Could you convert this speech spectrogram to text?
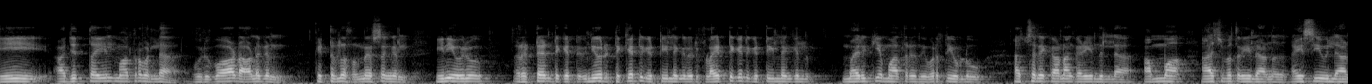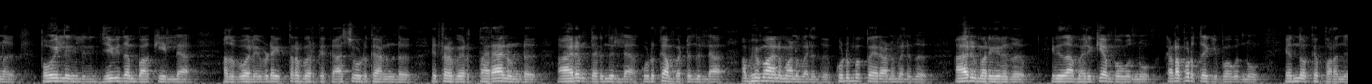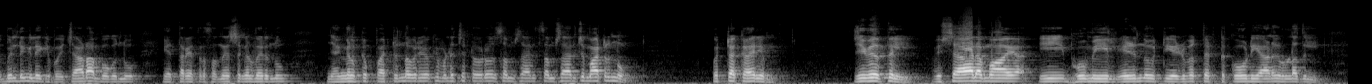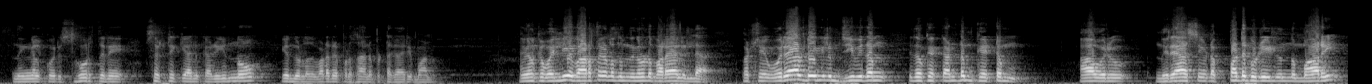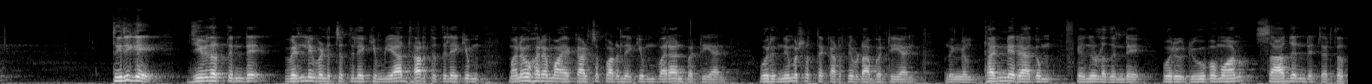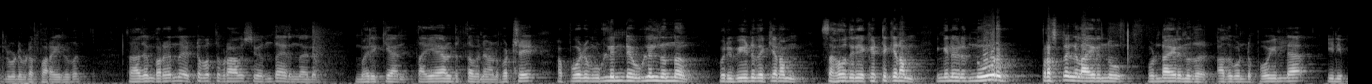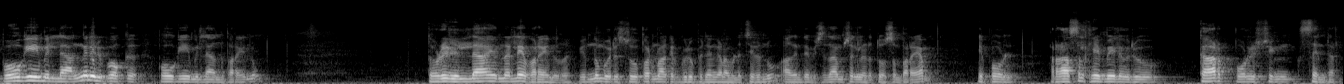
ഈ അജിത്തയിൽ മാത്രമല്ല ഒരുപാട് ആളുകൾ കിട്ടുന്ന സന്ദേശങ്ങൾ ഇനി ഒരു റിട്ടേൺ ടിക്കറ്റ് ഇനി ഒരു ടിക്കറ്റ് കിട്ടിയില്ലെങ്കിൽ ഒരു ഫ്ലൈറ്റ് ടിക്കറ്റ് കിട്ടിയില്ലെങ്കിൽ മരിക്കുക മാത്രമേ നിവൃത്തിയുള്ളൂ. അച്ഛനെ കാണാൻ കഴിയുന്നില്ല. അമ്മ ആശുപത്രിയിലാണ് ഐ സിയുവിലാണ് പോയില്ലെങ്കിൽ ജീവിതം ബാക്കിയില്ല. അതുപോലെ ഇവിടെ ഇത്ര പേർക്ക് കാശ് കൊടുക്കാനുണ്ട് ഇത്ര പേർ തരാനുണ്ട്. ആരും തരുന്നില്ല കൊടുക്കാൻ പറ്റുന്നില്ല. അഭിമാനമാണ് വലുത് കുടുംബപ്പേരാണ് വലുത്. ആരും അറിയരുത്. ഇനി ഇനിതാ മരിക്കാൻ പോകുന്നു കടപ്പുറത്തേക്ക് പോകുന്നു എന്നൊക്കെ പറഞ്ഞ് ബിൽഡിങ്ങിലേക്ക് പോയി ചാടാൻ പോകുന്നു. എത്ര എത്ര സന്ദേശങ്ങൾ വരുന്നു. ഞങ്ങൾക്ക് പറ്റുന്നവരെയൊക്കെ വിളിച്ചിട്ട് ഓരോ സംസാരി സംസാരിച്ച് മാറ്റുന്നു. ഒറ്റ കാര്യം. ജീവിതത്തിൽ വിശാലമായ ഈ ഭൂമിയിൽ എഴുന്നൂറ്റി എഴുപത്തെട്ട് കോടി ആളുകളുള്ളതിൽ നിങ്ങൾക്കൊരു സുഹൃത്തിനെ സൃഷ്ടിക്കാൻ കഴിയുന്നോ എന്നുള്ളത് വളരെ പ്രധാനപ്പെട്ട കാര്യമാണ്. നിങ്ങൾക്ക് വലിയ വാർത്തകളൊന്നും നിങ്ങളോട് പറയാനില്ല. പക്ഷേ ഒരാളുടെയെങ്കിലും ജീവിതം ഇതൊക്കെ കണ്ടും കേട്ടും ആ ഒരു നിരാശയുടെ പടുകുഴിയിൽ നിന്ന് മാറി തിരികെ ജീവിതത്തിന്റെ വെള്ളി വെളിച്ചത്തിലേക്കും യാഥാർത്ഥ്യത്തിലേക്കും മനോഹരമായ കാഴ്ചപ്പാടിലേക്കും വരാൻ പറ്റിയാൽ ഒരു നിമിഷത്തെ കടത്തിവിടാൻ പറ്റിയാൽ നിങ്ങൾ ധന്യരാകും എന്നുള്ളതിന്റെ ഒരു രൂപമാണ് സാജന്റെ ചരിത്രത്തിലൂടെ ഇവിടെ പറയുന്നത്. സാജൻ പറയുന്ന എട്ട് പത്ത് പ്രാവശ്യം എന്തായിരുന്നാലും മരിക്കാൻ തയ്യാറെടുത്തവനാണ്. പക്ഷേ അപ്പോഴും ഉള്ളിന്റെ ഉള്ളിൽ നിന്ന് ഒരു വീട് വെക്കണം സഹോദരിയെ കെട്ടിക്കണം ഇങ്ങനെ ഒരു നൂറ് പ്രശ്നങ്ങളായിരുന്നു ഉണ്ടായിരുന്നത്. അതുകൊണ്ട് പോയില്ല ഇനി പോവുകയുമില്ല അങ്ങനെ ഒരു പോക്ക് പോവുകയുമില്ല എന്ന് പറയുന്നു. തൊഴിലില്ല എന്നല്ലേ പറയുന്നത്? ഇന്നും ഒരു സൂപ്പർ മാർക്കറ്റ് ഗ്രൂപ്പ് ഞങ്ങളെ വിളിച്ചിരുന്നു. അതിന്റെ വിശദാംശങ്ങൾ അടുത്ത ദിവസം പറയാം. ഇപ്പോൾ റാസൽ ഹേമയിലെ ഒരു കാർ പോളിഷിംഗ് സെന്റർ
